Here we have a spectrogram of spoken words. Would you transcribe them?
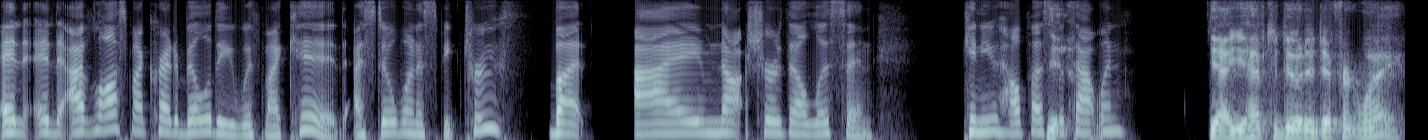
and and I've lost my credibility with my kid. I still want to speak truth, but I'm not sure they'll listen." Can you help us Yeah. with that one? Yeah, you have to do it a different way.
